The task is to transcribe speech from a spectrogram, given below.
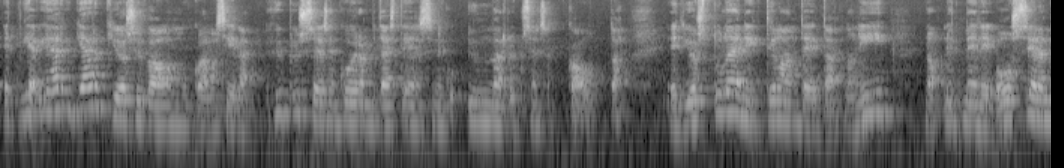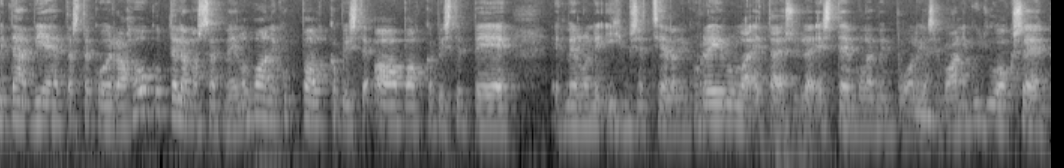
Et jär, järki on hyvä olla mukana siinä hypyssä ja sen koiran pitäisi tehdä se niin ymmärryksensä kautta. Et jos tulee niitä tilanteita, että no niin, no nyt meillä ei ole siellä mitään viehettä sitä koiraa houkuttelemassa, että meillä on vaan niin palkkapiste A, palkkapiste B, että meillä on ne ihmiset siellä niin reilulla etäisyydellä esteen molemmin puolin ja se vaan niin juoksee,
